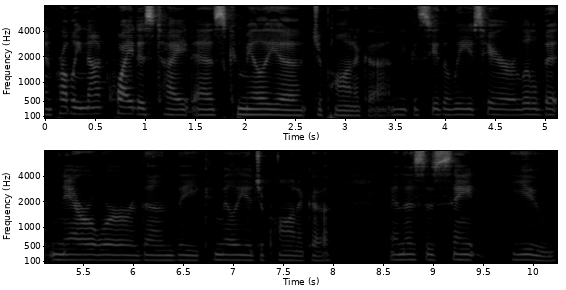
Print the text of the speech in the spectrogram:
and probably not quite as tight as Camellia japonica. And you can see the leaves here are a little bit narrower than the Camellia japonica. And this is St. U.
